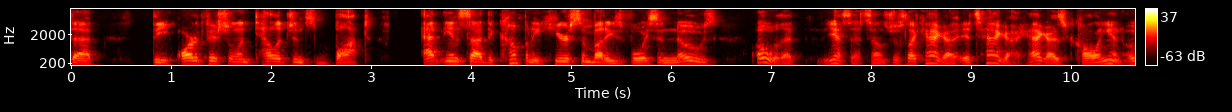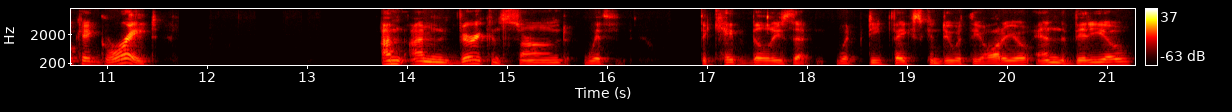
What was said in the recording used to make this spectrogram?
that the artificial intelligence bot at inside the company hears somebody's voice and knows oh that yes that sounds just like haggai. It's haggai. Haggai's calling in. Okay great. I'm i'm very concerned with the capabilities that what deepfakes can do with the audio and the video.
